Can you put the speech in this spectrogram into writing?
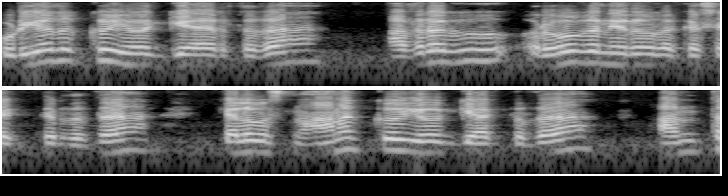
ಕುಡಿಯೋದಕ್ಕೂ ಯೋಗ್ಯ ಇರ್ತದ, ಅದ್ರಾಗೂ ರೋಗ ನಿರೋಧಕ ಶಕ್ತಿ ಇರ್ತದ, ಕೆಲವು ಸ್ನಾನಕ್ಕೂ ಯೋಗ್ಯ ಆಗ್ತದ. ಅಂತ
